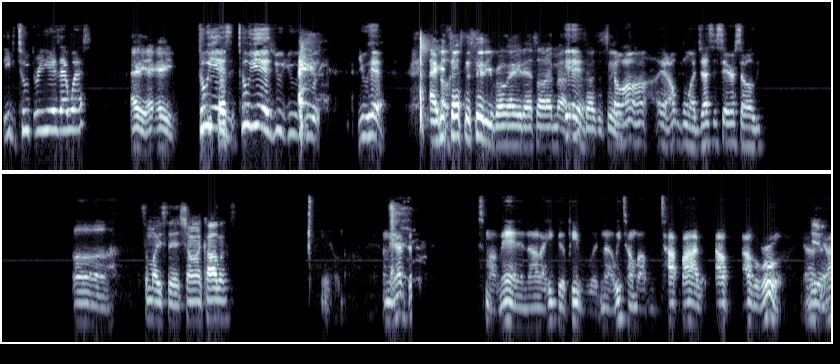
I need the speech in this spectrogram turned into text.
he did two three years at West. Hey, hey, hey. Two He years, two years. You you you you here. Hey, he Oh. touched the city, bro. Hey, that's all that matters. Yeah. He touched the city. So uh, uh, yeah, I'm going Justin Sarasoli. Uh, Somebody said Sherron Collins. hell no. I mean that's, that's my man, and all like he good people, but no, we talking about top five out out of Aurora. Y'all, Yeah. y'all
